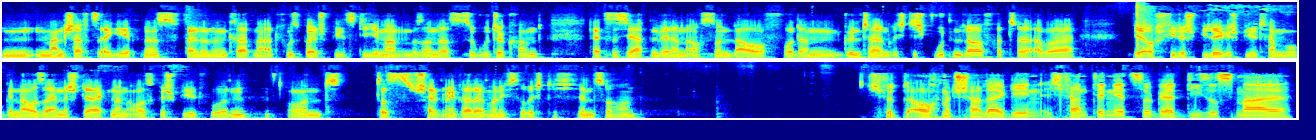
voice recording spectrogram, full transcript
ein Mannschaftsergebnis, weil du dann gerade eine Art Fußball spielst, die jemandem besonders zugutekommt. Letztes Jahr hatten wir dann auch so einen Lauf, wo dann Günther einen richtig guten Lauf hatte, aber wir auch viele Spiele gespielt haben, wo genau seine Stärken dann ausgespielt wurden. Und das scheint mir gerade einfach nicht so richtig hinzuhauen. Ich würde auch mit Schaller gehen. Ich fand den jetzt sogar dieses Mal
